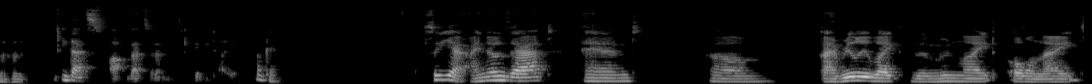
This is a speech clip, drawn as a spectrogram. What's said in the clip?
Mhm. That's uh, that's what I'm going to tell you. Okay. So yeah, I know that, and um, I really like the Moonlight All Night,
